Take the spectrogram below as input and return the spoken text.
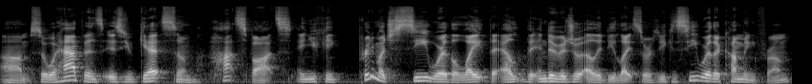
Um, so what happens is you get some hot spots and you can pretty much see where the light, the, L, the individual LED light source, you can see where they're coming from.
